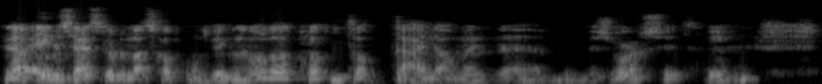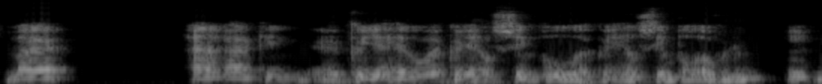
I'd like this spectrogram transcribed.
Nou, enerzijds door de maatschappelijke ontwikkeling, omdat ik geloof niet dat daar nou mijn, eh, mijn zorg zit. Mhm. Maar aanraking eh, kun, je heel, eh, kun, je heel simpel, kun je heel simpel over doen. Mhm.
